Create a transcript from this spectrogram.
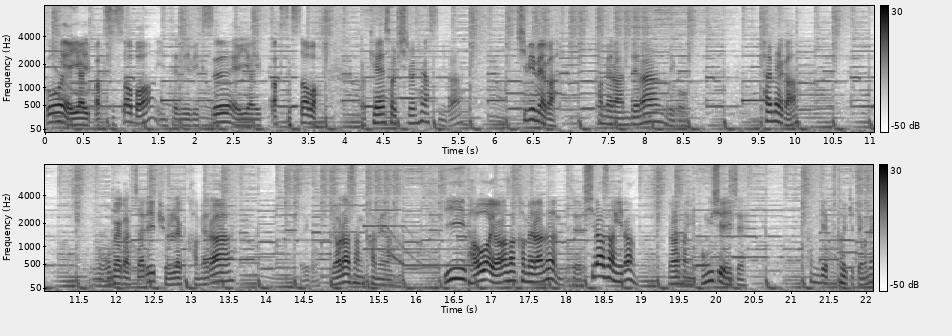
그리고 AI 박스 서버, 인텔리빅스 AI 박스 서버 이렇게 설치를 해놨습니다. 12메가 카메라 한 대랑 그리고 8메가 그리고 5메가짜리 bullet 카메라 그리고 열화상 카메라. 이 다후아 열화상 카메라는 이제 실화상이랑 열화상이 동시에 이제 한 개 붙어 있기 때문에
